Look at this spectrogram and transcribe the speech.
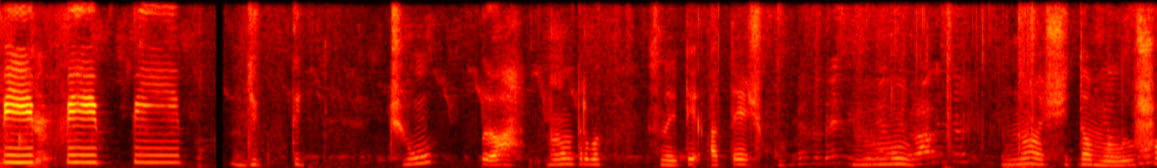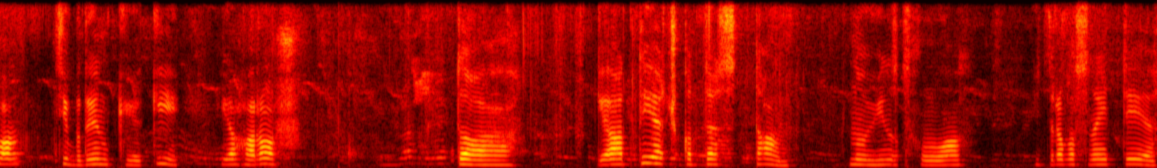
Піп, піп, піп. Ді- Ти чу? А, Нам треба знайти атечку. Ну, наші там малиша. Ці будинки, які є гараж. Та і атечка десь там. Ну він сховав. І треба знайти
